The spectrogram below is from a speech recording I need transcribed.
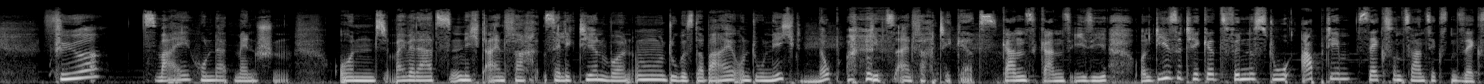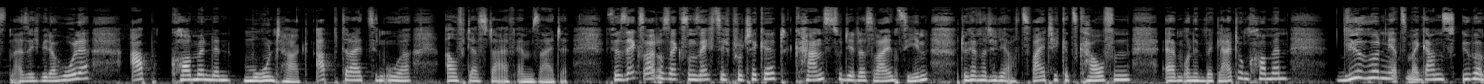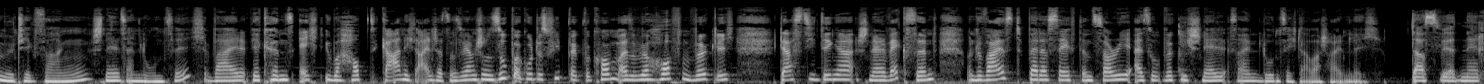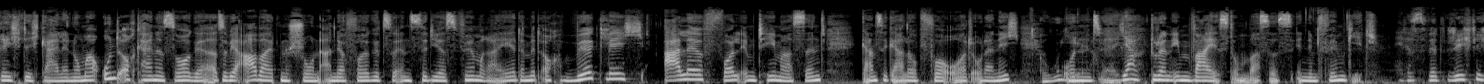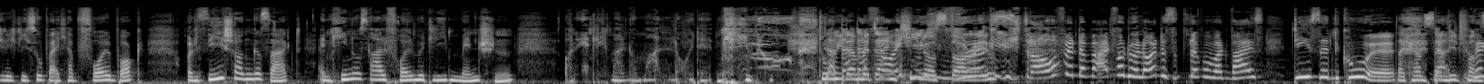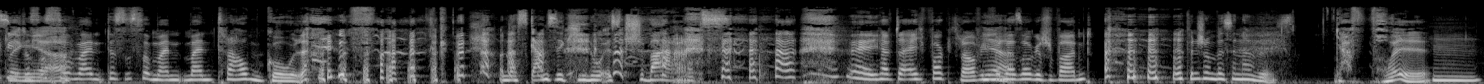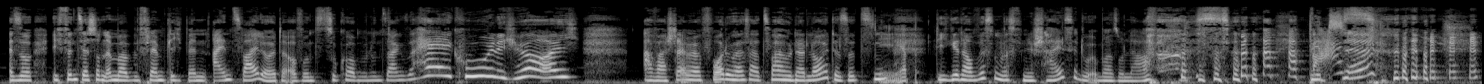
für 200 Menschen. Und weil wir da jetzt nicht einfach selektieren wollen, mm, du bist dabei und du nicht, nope. gibt's einfach Tickets. Ganz, ganz easy. Und diese Tickets findest du ab dem 26.06. Also ich wiederhole, ab kommenden Montag, ab 13 Uhr auf der Star FM Seite. Für 6,66 Euro pro Ticket kannst du dir das reinziehen. Du kannst natürlich auch zwei Tickets kaufen ähm, und in Begleitung kommen. Wir würden jetzt mal ganz übermütig sagen, schnell sein lohnt sich, weil wir können es echt überhaupt gar nicht einschätzen. Also wir haben schon super gutes Feedback bekommen, also wir hoffen wirklich, dass die Dinger schnell weg sind. Und du weißt, better safe than sorry, also wirklich schnell sein lohnt sich da wahrscheinlich. Das wird eine richtig geile Nummer und auch keine Sorge. Also wir arbeiten schon an der Folge zur Insidious Filmreihe, damit auch wirklich alle voll im Thema sind. Ganz egal ob vor Ort oder nicht. Oh yeah. Und äh, ja, du dann eben weißt, um was es in dem Film geht. Hey, das wird richtig, richtig super. Ich habe voll Bock. Und wie schon gesagt, ein Kinosaal voll mit lieben Menschen und endlich mal normale Leute im Kino. Du da, wieder da, mit deinen Kino-Stories. wirklich drauf, wenn aber einfach nur Leute sitzen da, wo man weiß, die sind cool. Da kannst du ein Lied von wirklich, singen, das ja. Ist so mein, das ist so mein, mein Traumgoal. und das ganze Kino ist schwarz. nee, ich habe da echt Bock drauf. Ich ja. bin da so gespannt. bin schon ein bisschen nervös. Voll. Hm. Also ich find's ja schon immer befremdlich, wenn ein, zwei Leute auf uns zukommen und sagen so, hey, cool, ich höre euch. Aber stell mir vor, du hast da 200 Leute sitzen, yep. die genau wissen, was für eine Scheiße du immer so laberst. Bitte?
